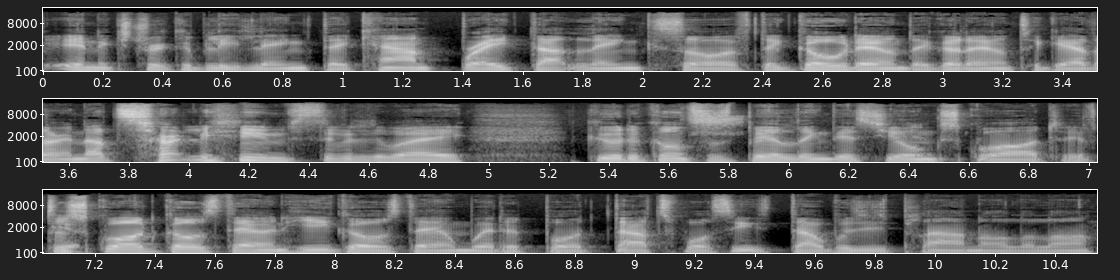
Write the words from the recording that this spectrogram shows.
inextricably linked. They can't break that link. So if they go down, they go down together. And that certainly seems to be the way Gutekunst is building this young squad. If the yeah. squad goes down, he goes down with it. But that's what he's, that was his plan all along.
